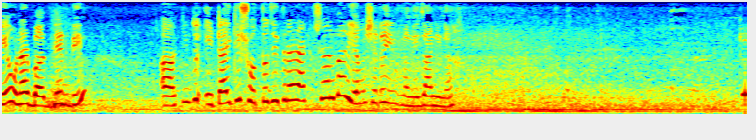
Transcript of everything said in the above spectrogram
মে ওনার বার্থডের দিন। কিন্তু এটাই কি সত্যজিৎ রায়ের অ্যাকচুয়াল বাড়ি? আমি সেটাই মানে জানি না। কি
